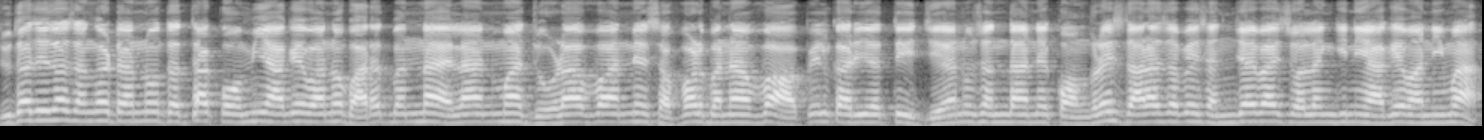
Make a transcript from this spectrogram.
જુદા જુદા સંગઠનો તથા કોમી આગેવાનો ભારત બંધના એલાનમાં જોડાવાને સફળ બનાવવા અપીલ કરી હતી. જે અનુસંધાને કોંગ્રેસ ધારાસભ્ય સંજયભાઈ સોલંકીની આગેવાનીમાં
